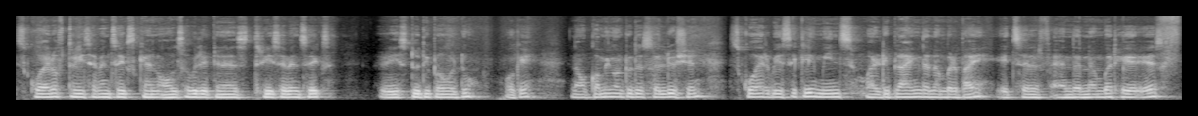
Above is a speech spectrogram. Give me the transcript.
square of 376 can also be written as 376 raised to the power 2 okay? Now coming on to the solution square basically means multiplying the number by itself and the number here is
